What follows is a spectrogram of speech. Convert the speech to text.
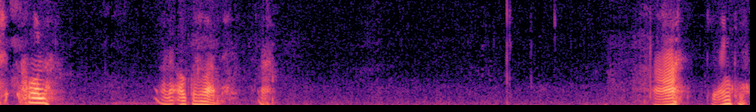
Się hol, ale okoń ładny. A, pięknie.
